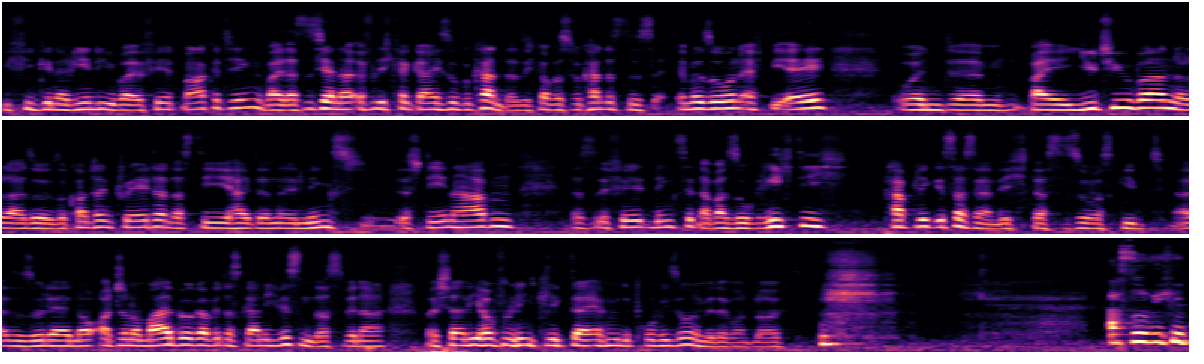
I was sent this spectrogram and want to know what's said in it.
wie viel generieren die über Affiliate Marketing? Weil das ist ja in der Öffentlichkeit gar nicht so bekannt. Also ich glaube, das bekannteste ist Amazon FBA und ähm, bei YouTubern oder also so Content Creatern, dass die halt dann Links stehen haben, dass es Affiliate-Links sind, aber so richtig public ist das ja nicht, dass es sowas gibt. Also so der Otto Normalbürger wird das gar nicht wissen, dass wenn er wahrscheinlich auf den Link klickt, da irgendwie eine Provision im Hintergrund läuft. Ach so, wie viel,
